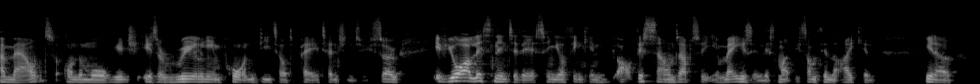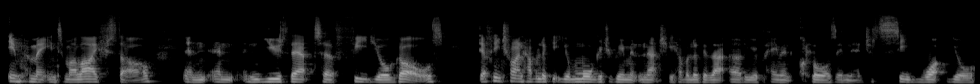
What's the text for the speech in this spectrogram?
amount on the mortgage is a really important detail to pay attention to. So if you are listening to this and you're thinking, oh, this sounds absolutely amazing, this might be something that I can, you know, implement into my lifestyle and and and use that to feed your goals, definitely try and have a look at your mortgage agreement and actually have a look at that early repayment clause in there just to see what you're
